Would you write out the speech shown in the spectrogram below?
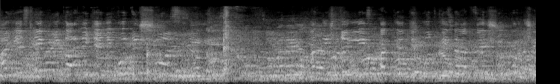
А если их не кормить, они будут еще злее. Они что есть, как это будут кидаться еще больше.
